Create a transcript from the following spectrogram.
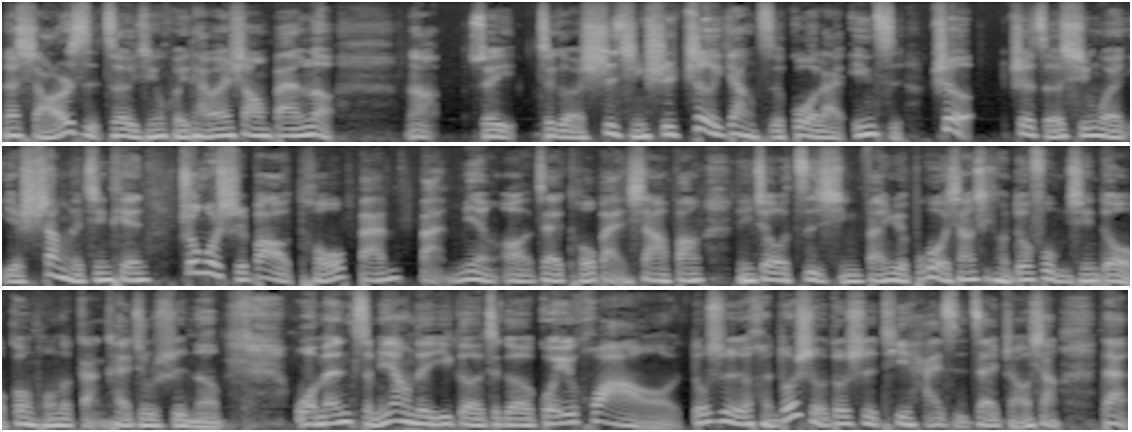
那小儿子则已经回台湾上班了，那所以这个事情是这样子过来，因此这。这则新闻也上了今天《中国时报》头版版面哦，在头版下方您就自行翻阅。不过我相信很多父母亲都有共同的感慨，就是呢，我们怎么样的一个这个规划哦，都是很多时候都是替孩子在着想，但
